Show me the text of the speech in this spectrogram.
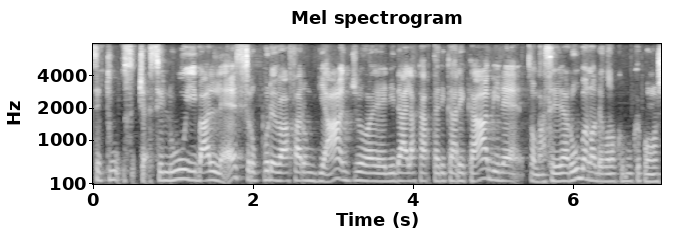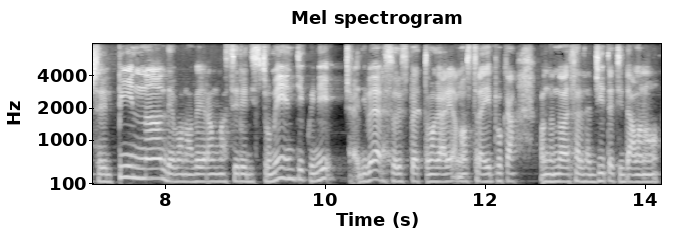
se, tu, cioè, se lui va all'estero oppure va a fare un viaggio e gli dai la carta ricaricabile, insomma, se la rubano devono comunque conoscere il PIN, devono avere una serie di strumenti, quindi cioè, è diverso rispetto magari alla nostra epoca quando andavi a fare la gita e ti davano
